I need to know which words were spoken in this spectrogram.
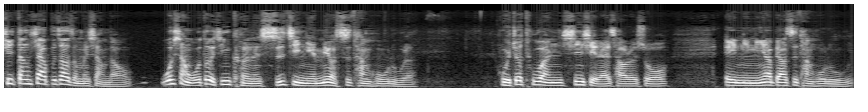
其实当下不知道怎么想的、哦，我想我都已经可能十几年没有吃糖葫芦了，我就突然心血来潮的说：“哎、你你要不要吃糖葫芦？”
